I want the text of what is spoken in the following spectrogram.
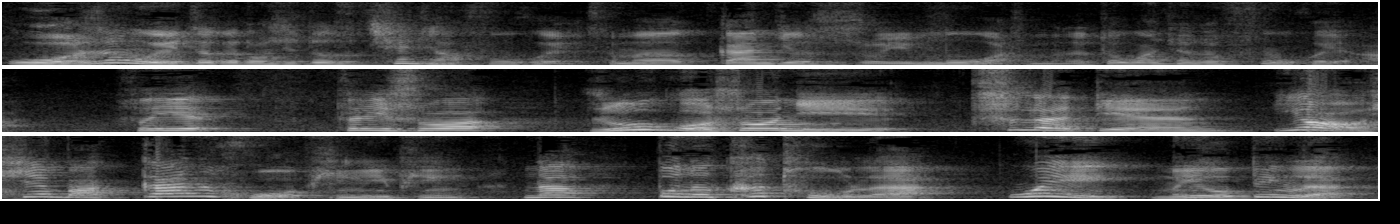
我认为这个东西都是牵强附会，什么肝就是属于木啊什么的，都完全是附会啊。所以这里说，如果说你吃了点药，先把肝火平一平，那不能克土了。胃没有病了，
